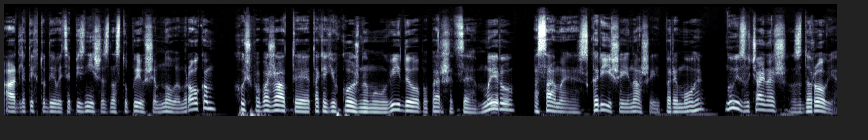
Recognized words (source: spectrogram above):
а для тих, хто дивиться пізніше з наступившим новим роком. Хочу побажати, так як і в кожному відео, по-перше, це миру, а саме скорішої нашої перемоги. Ну і, звичайно ж, здоров'я.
